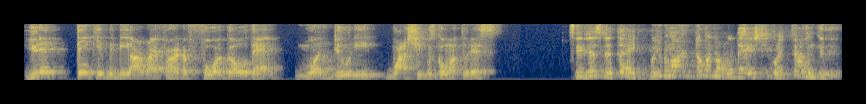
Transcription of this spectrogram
You didn't think it would be all right for her to forego that one duty while she was going through this? See, this is the thing. We weren't doing it on the days she wasn't feeling good.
